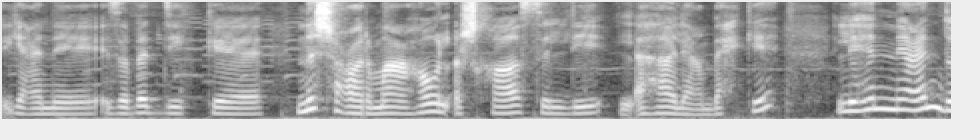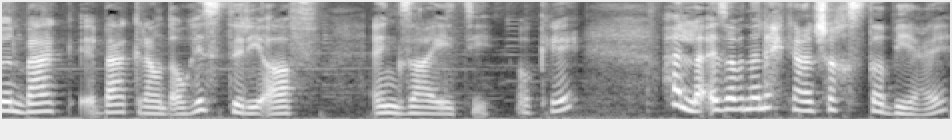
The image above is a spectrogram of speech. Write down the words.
يعني إذا بدك آه، نشعر مع هول الأشخاص اللي الأهالي عم بحكي اللي هن عندهم back background أو history of anxiety okay هلأ إذا بدنا نحكي عن شخص طبيعي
